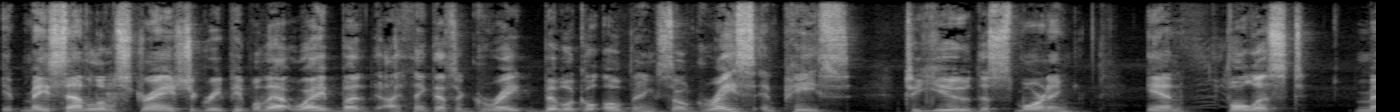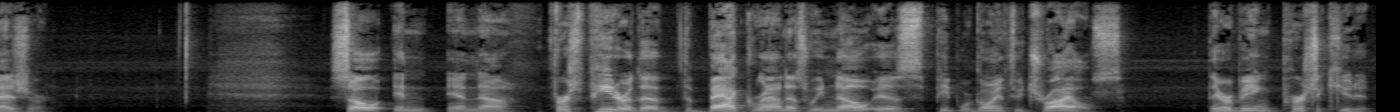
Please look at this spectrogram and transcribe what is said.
it may sound a little strange to greet people that way, but I think that's a great biblical opening. So, grace and peace to you this morning in fullest measure. So in in uh, First Peter, the the background, as we know, is people were going through trials. They were being persecuted.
